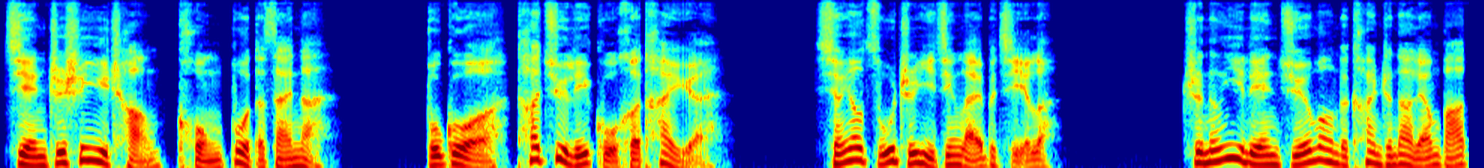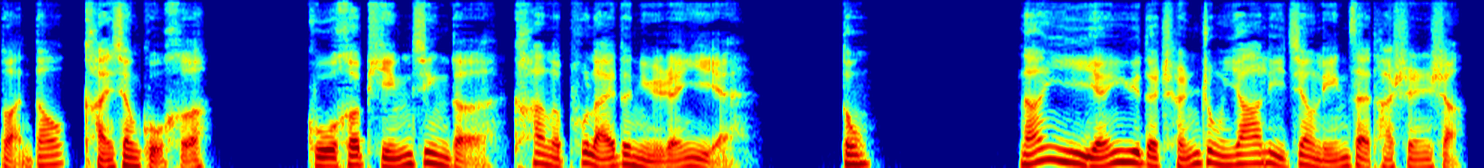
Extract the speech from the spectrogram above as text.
简直是一场恐怖的灾难。不过他距离古河太远，想要阻止已经来不及了，只能一脸绝望的看着那两把短刀砍向古河。古河平静的看了扑来的女人一眼，咚，难以言喻的沉重压力降临在他身上。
